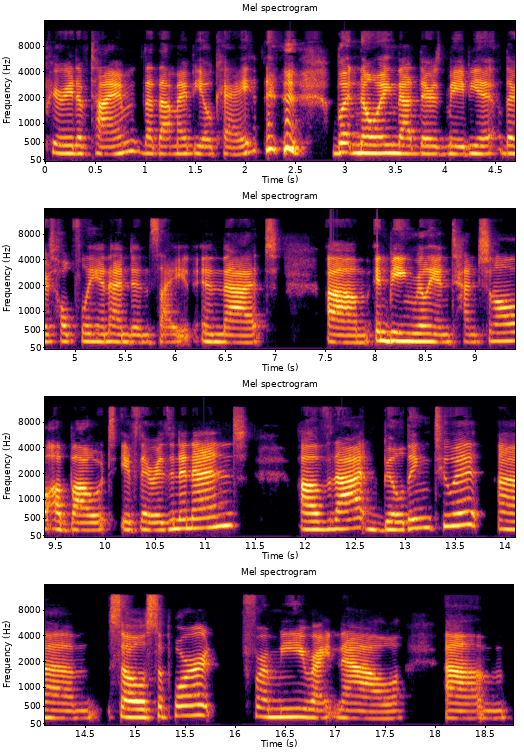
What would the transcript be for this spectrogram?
period of time that that might be okay but knowing that there's maybe a, there's hopefully an end in sight in that um and being really intentional about if there isn't an end of that building to it um so support for me right now um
